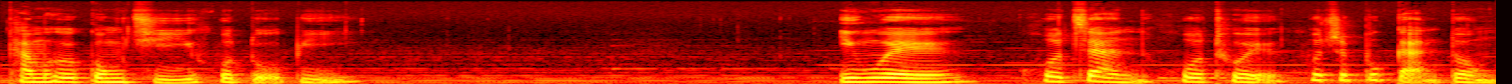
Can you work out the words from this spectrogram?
他们会攻击或躲避。因为或战或退，或者不敢动，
